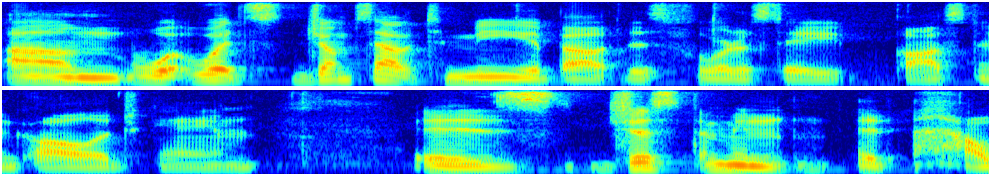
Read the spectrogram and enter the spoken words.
Um, what what jumps out to me about this Florida State Boston College game is just, I mean, it, how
